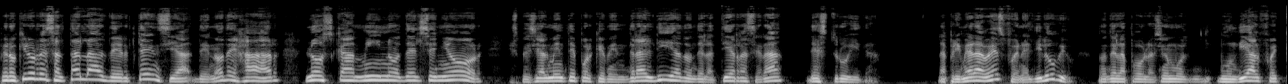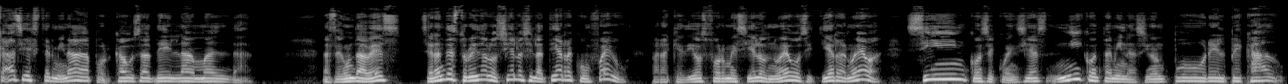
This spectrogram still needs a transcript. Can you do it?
pero quiero resaltar la advertencia de no dejar los caminos del Señor, especialmente porque vendrá el día donde la tierra será destruida. La primera vez fue en el diluvio, donde la población mundial fue casi exterminada por causa de la maldad. La segunda vez serán destruidos los cielos y la tierra con fuego, para que Dios forme cielos nuevos y tierra nueva, sin consecuencias ni contaminación por el pecado.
